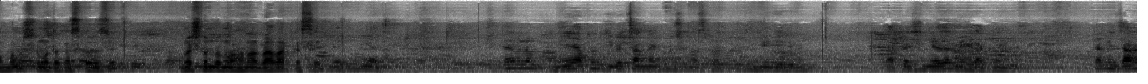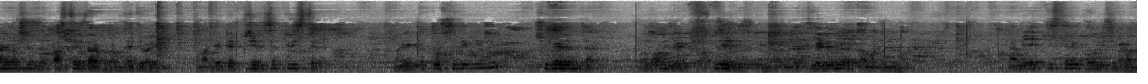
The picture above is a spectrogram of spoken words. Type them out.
অমানুষের মতো কাজ করেছে। আমরা শুনব মোহনার বাবার কাছে। তাই বললাম, মেয়ে আপনার জীবের চান নাই কোনো সময় আজকাল মেয়ে দিয়ে দেবেন। আপনি নিয়ে যান মেয়ে রাখবেন না। আমি জানুয়ারি মাসে পাঁচ যাওয়ার কথা আমি যেতে পারি আমাকে ডেট পিছিয়ে দিচ্ছে তিরিশ থেকে মানে এগুলো পরিস্থিতি কি আমি শুকিয়ে যেতে চাই জন্য ডেট পিছিয়ে ডেট তো আমার জন্য ভালো। আমি একত্রিশ তারিখ ফোন দিচ্ছি ম্যাডাম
